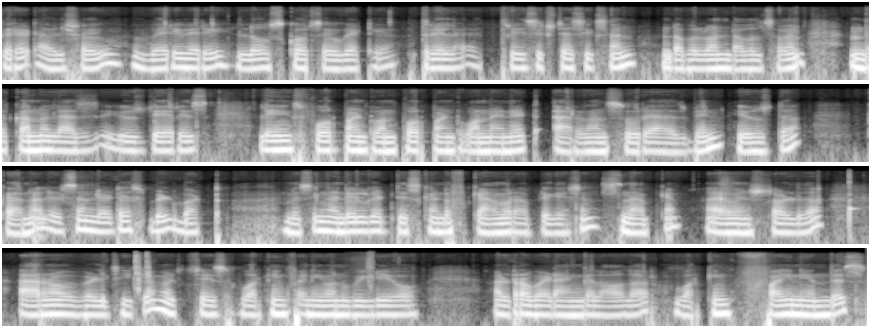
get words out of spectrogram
great. I will show you. Very very low scores you get here. 3 366 and 1177 and the kernel as used here is linux 4.14.198 argon surya has been used the kernel. It's a latest build but missing and you'll get this kind of camera application snapcam. I have installed the arno build gcam which is working fine. Even video ultra wide angle all are working fine in this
